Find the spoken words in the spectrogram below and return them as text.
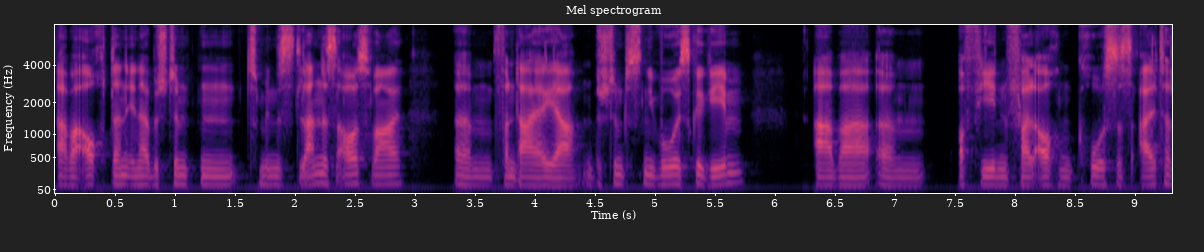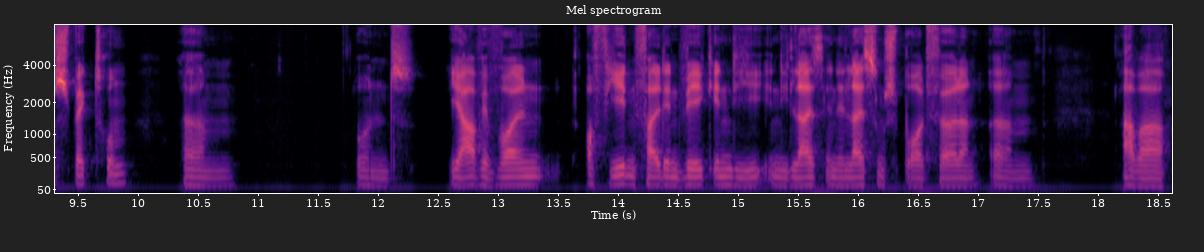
aber auch dann in einer bestimmten, zumindest Landesauswahl. Ähm, von daher ja, ein bestimmtes Niveau ist gegeben, aber ähm, auf jeden Fall auch ein großes Altersspektrum. Ähm, und ja, wir wollen auf jeden Fall den Weg in die in die Leis in den Leistungssport fördern. Ähm, aber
